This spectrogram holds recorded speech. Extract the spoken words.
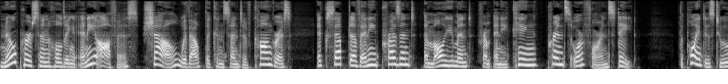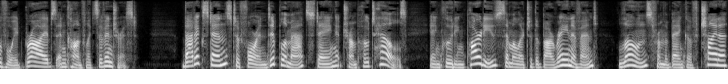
no person holding any office shall, without the consent of Congress, accept of any present emolument from any king, prince, or foreign state. The point is to avoid bribes and conflicts of interest. That extends to foreign diplomats staying at Trump hotels, including parties similar to the Bahrain event, loans from the Bank of China,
